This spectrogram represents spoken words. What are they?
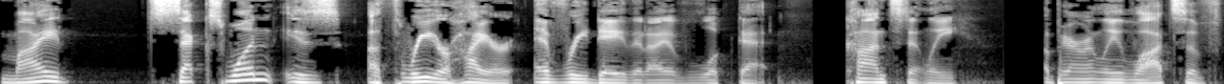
My sex one is a 3 or higher every day that I have looked at. Constantly. Apparently lots of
